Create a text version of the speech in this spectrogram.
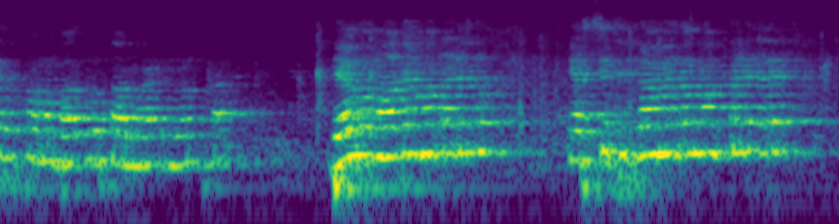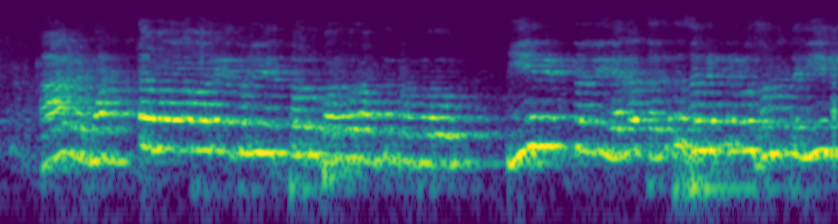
ಕೆಲಸವನ್ನು ಬರೆದು ಸರ್ ಮಾಡಿದಂತ ದೇವರು ಮಾದೇ ಮಾತಾಡಿದ್ರು. ಎಸ್ ಸಿ ಸಿದ್ದರಾಮಯ್ಯ ಮಾತಾಡಿದ್ದಾರೆ. ಆದ್ರೆ ಮೊಟ್ಟ ಮೊದಲ ಬಾರಿಗೆ ಧ್ವನಿ ಎತ್ತವರು ರಾಮಚಂದ್ರಮ್ಮರು ಈ ನಿಟ್ಟಿನಲ್ಲಿ ಎಲ್ಲ ದಲಿತ ಸಂಘಟನೆಗಳು ಸಮೇತ ಈಗ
